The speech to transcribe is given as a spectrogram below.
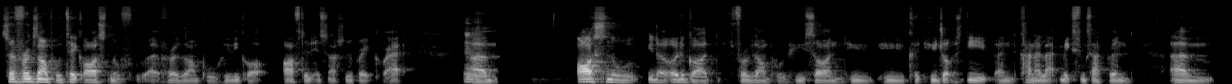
so for example, take Arsenal, for, uh, for example, who we got after the international break, right? Mm. Um, Arsenal, you know, Odegaard, for example, who's on, who who who drops deep and kind of like makes things happen um,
